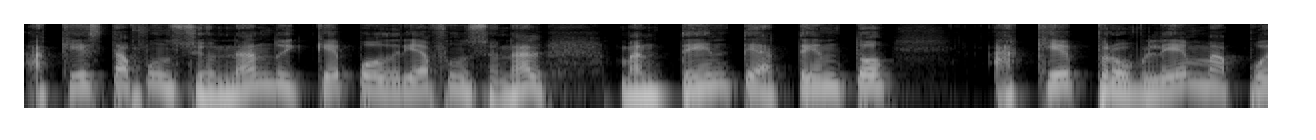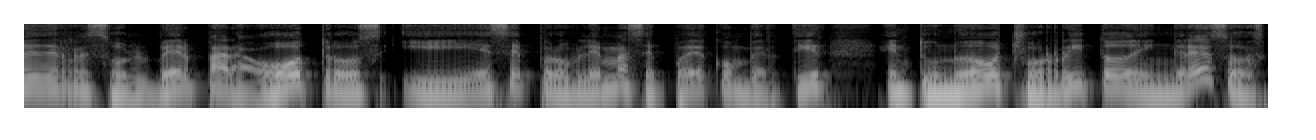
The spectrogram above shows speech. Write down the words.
a qué está funcionando y qué podría funcionar. Mantente atento a qué problema puedes resolver para otros y ese problema se puede convertir en tu nuevo chorrito de ingresos.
